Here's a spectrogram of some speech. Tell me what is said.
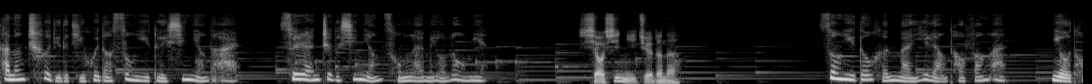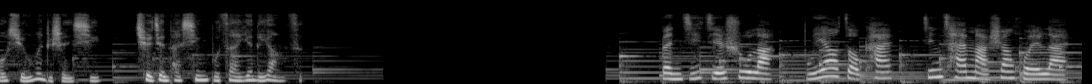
他能彻底的体会到宋毅对新娘的爱。虽然这个新娘从来没有露面，小溪，你觉得呢？宋毅都很满意两套方案，扭头询问着沈西，却见他心不在焉的样子。本集结束了，不要走开，精彩马上回来。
